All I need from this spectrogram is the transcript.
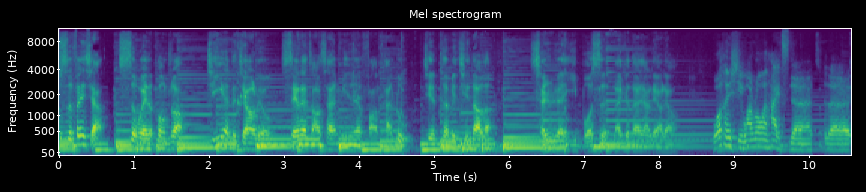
事分享，思维的碰撞，经验的交流。谁来早餐？名人访谈录。今天特别请到了陈仁仪博士来跟大家聊聊。我很喜欢 Rolling Heights 的的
